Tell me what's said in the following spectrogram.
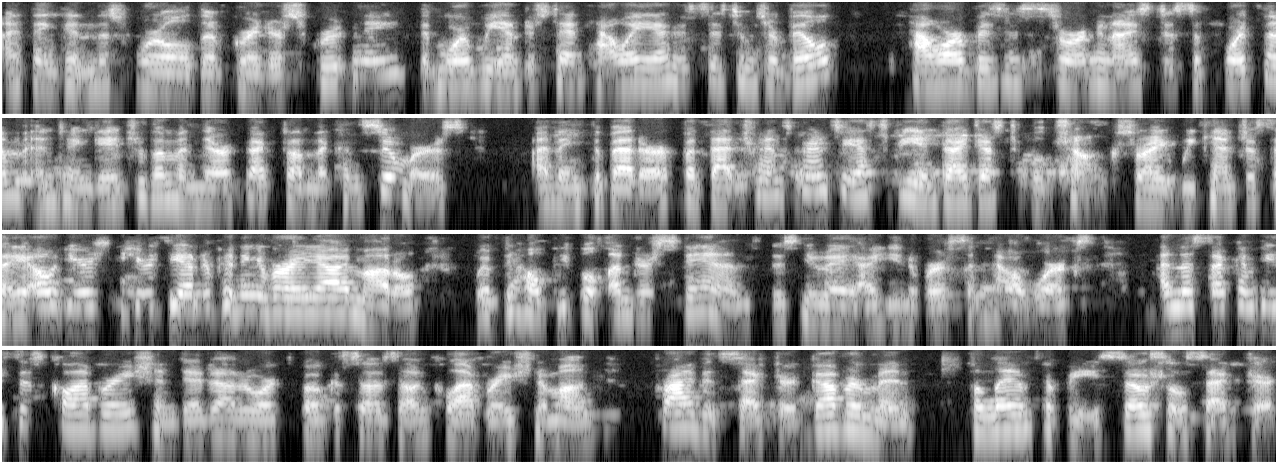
I think in this world of greater scrutiny, the more we understand how AI systems are built, how our businesses are organized to support them and to engage with them and their effect on the consumers, I think the better. But that transparency has to be in digestible chunks, right? We can't just say, oh, here's here's the underpinning of our AI model. We have to help people understand this new AI universe and how it works. And the second piece is collaboration. Data.org focuses on collaboration among private sector, government, philanthropy, social sector.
